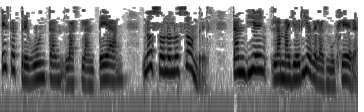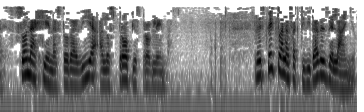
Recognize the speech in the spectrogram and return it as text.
Estas preguntas las plantean no solo los hombres, también la mayoría de las mujeres son ajenas todavía a los propios problemas. Respecto a las actividades del año,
